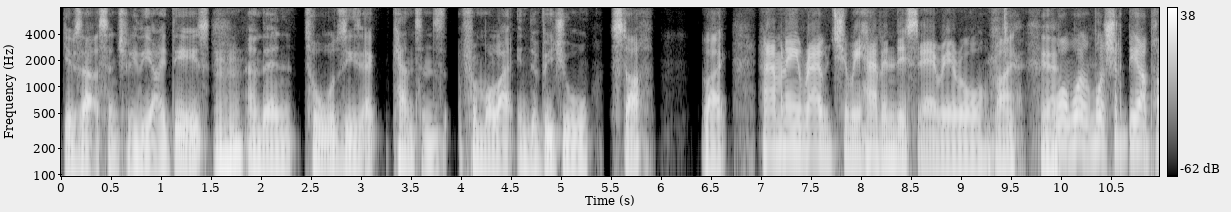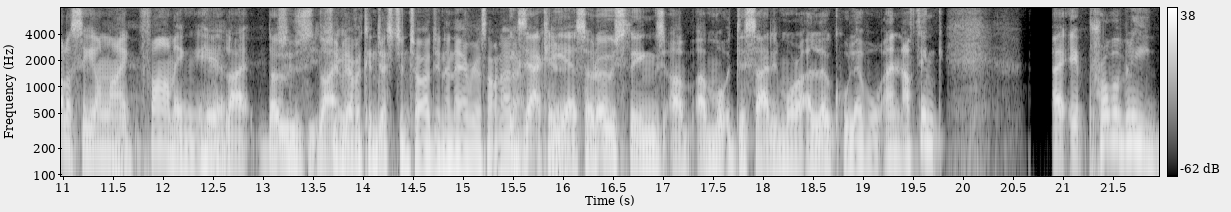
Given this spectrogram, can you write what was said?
gives out essentially the ideas, Mm-hmm. and then towards these uh, cantons for more like individual stuff, Like, how many roads should we have in this area, or like, Yeah. what what what should be our policy on like farming here? Like those, should, like should we have a congestion charge in an area or something like exactly, that? Exactly. Yeah. So those things are, are more decided more at a local level, and I think uh, it probably,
